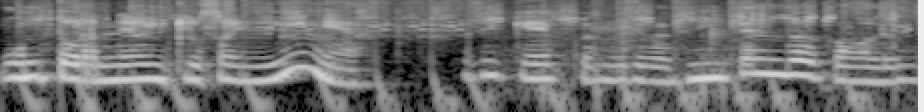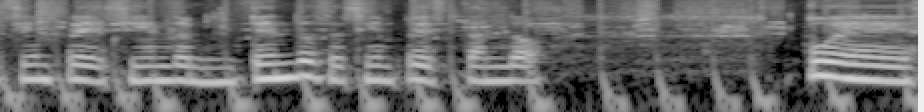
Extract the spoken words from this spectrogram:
un torneo incluso en línea. Así que, pues Nintendo, como les siempre siendo Nintendo, o sea, siempre estando, pues,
